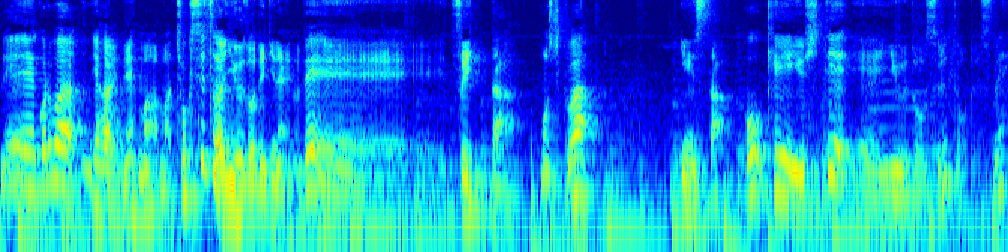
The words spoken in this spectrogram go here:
でこれはやはりね、まあ、まあ直接は誘導できないので、えー、Twitter もしくはインスタを経由して、えー、誘導するってことですね。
